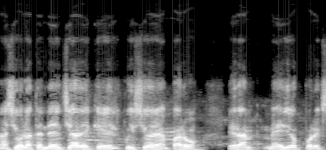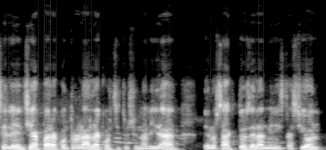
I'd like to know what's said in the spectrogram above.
Nació la tendencia de que el juicio de amparo era medio por excelencia para controlar la constitucionalidad de los actos de la administración,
